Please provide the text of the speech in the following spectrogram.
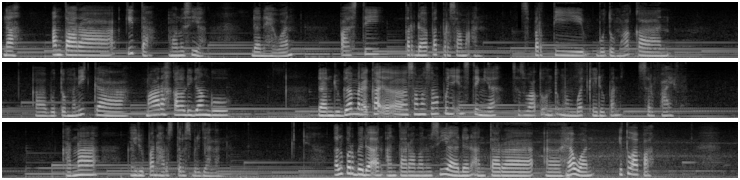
Nah, antara kita, manusia, dan hewan pasti terdapat persamaan. Seperti butuh makan, eh, butuh menikah, marah kalau diganggu, dan juga mereka uh, sama-sama punya insting ya sesuatu untuk membuat kehidupan survive. Karena kehidupan harus terus berjalan. Lalu perbedaan antara manusia dan antara uh, hewan itu apa?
